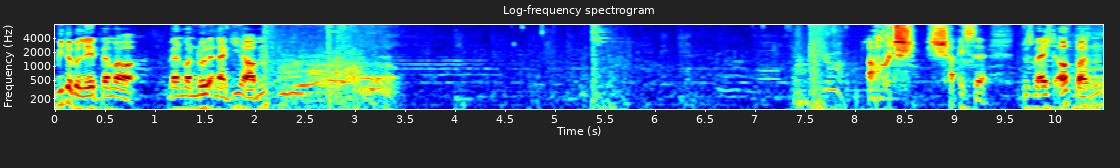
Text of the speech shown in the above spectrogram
wiederbelebt, wenn wir, wenn wir null Energie haben. Autsch, scheiße. Müssen wir echt aufpassen.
